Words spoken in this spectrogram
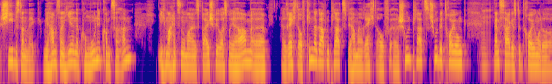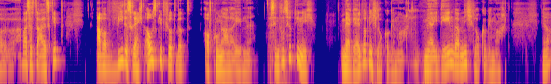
schieben es dann weg. Wir haben es dann hier in der Kommune, kommt es dann an. Ich mache jetzt nur mal das Beispiel, was wir hier haben. Äh, Recht auf Kindergartenplatz, wir haben ein Recht auf äh, Schulplatz, Schulbetreuung, Mhm. Ganztagesbetreuung oder was es da alles gibt. Aber wie das Recht ausgeführt wird auf kommunaler Ebene, das interessiert die nicht. Mehr Geld wird nicht locker gemacht. Mhm. Mehr Ideen werden nicht locker gemacht. Ja,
